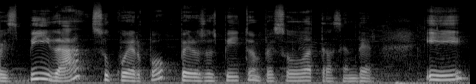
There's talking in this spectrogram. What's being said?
pues vida su cuerpo, pero su espíritu empezó a trascender y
